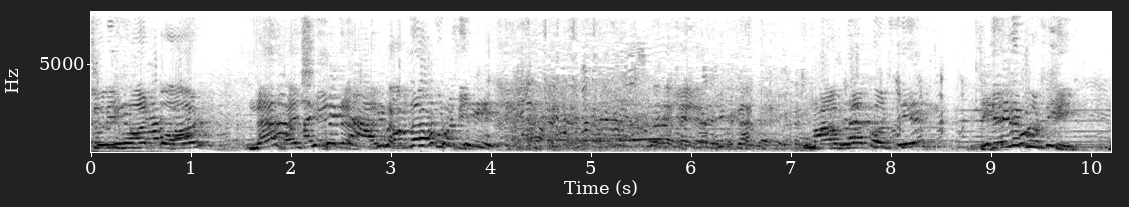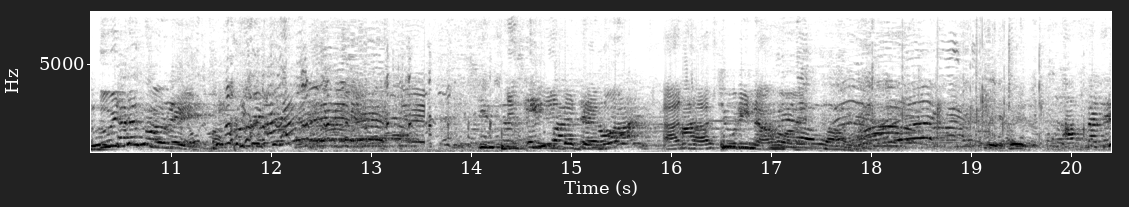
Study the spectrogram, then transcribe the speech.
চুরি হওয়ার পর না আমি মামলা করছি। মামলা করছি জেলে করছি দুইটা চলবে। কিন্তু কিন্তু এইবার এইবার যেন আর হাঁস চুরি না হয়। আপনাদের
